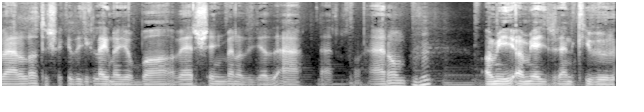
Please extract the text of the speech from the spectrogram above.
vállalat, és aki az egyik legnagyobb a versenyben, az ugye az A123, uh-huh. ami, ami egy rendkívül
